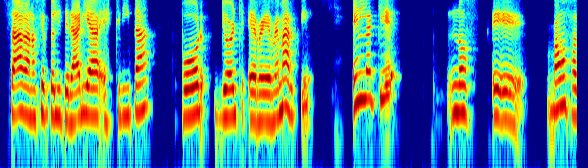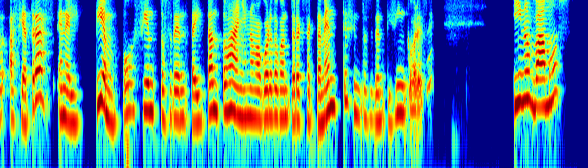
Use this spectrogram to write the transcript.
saga, ¿no es cierto?, literaria escrita por George R.R. R. Martin, en la que nos eh, vamos hacia atrás en el tiempo, 170 y tantos años, no me acuerdo cuánto era exactamente, 175 parece, y nos vamos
